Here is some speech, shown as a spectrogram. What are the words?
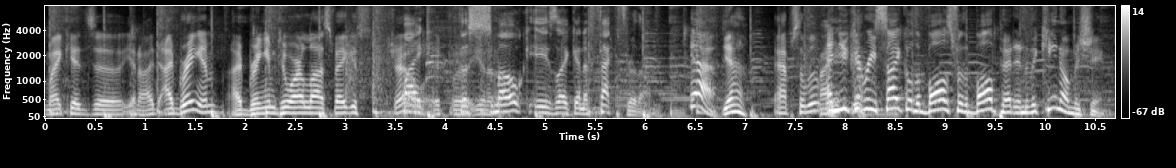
my kids. Uh, you know, I, I bring him. I bring him to our Las Vegas show. Like if, uh, the you know. smoke is like an effect for them. Yeah. Yeah, absolutely. And you could recycle the balls for the ball pit into the Keno machine.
